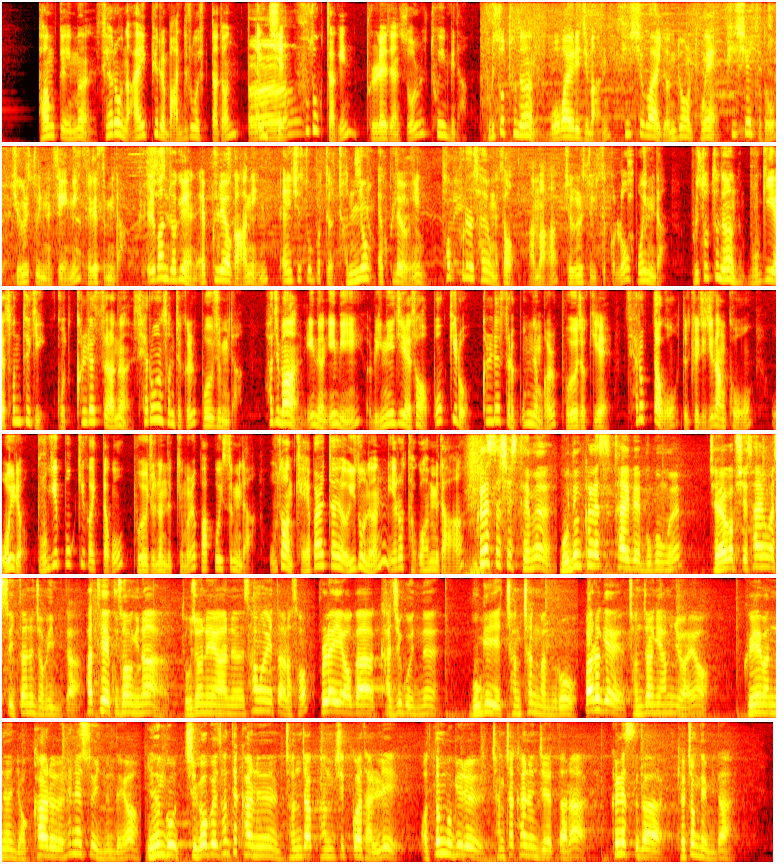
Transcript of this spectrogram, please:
다음 게임은 새로운 IP를 만들고 싶다던 NC의 후속작인 블레이드 앤 소울 2입니다. 블소2는 모바일이지만 PC와의 연동을 통해 PC에서도 즐길 수 있는 게임이 되겠습니다. 일반적인 app player가 아닌 NC소프트 전용 app player인 퍼플을 사용해서 아마 즐길 수 있을 걸로 보입니다. 블소2는 무기의 선택이 곧 클래스라는 새로운 선택을 보여줍니다. 하지만 이는 이미 리니지에서 뽑기로 클래스를 뽑는 걸 보여줬기에 새롭다고 느껴지진 않고 오히려 무기 뽑기가 있다고 보여주는 느낌을 받고 있습니다. 우선 개발자의 의도는 이렇다고 합니다. 클래스 시스템은 모든 클래스 타입의 무공을 제약 없이 사용할 수 있다는 점입니다. 파티의 구성이나 도전해야 하는 상황에 따라서 플레이어가 가지고 있는 무기 장착만으로 빠르게 전장에 합류하여 그에 맞는 역할을 해낼 수 있는데요. 이는 곧 직업을 선택하는 전작 방식과 달리 어떤 무기를 장착하는지에 따라 클래스가 결정됩니다.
